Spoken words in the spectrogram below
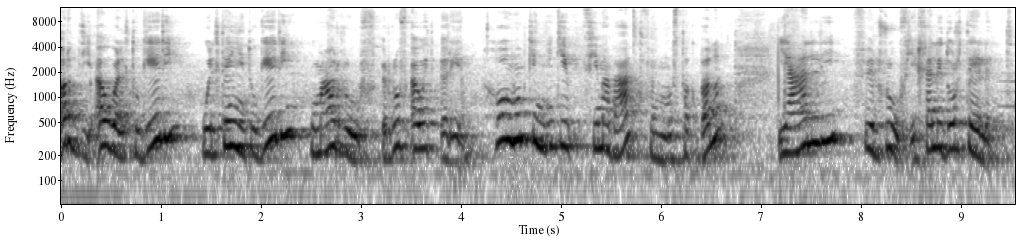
أرضي أول تجاري والتاني تجاري ومعاه ال roof ال roof out area هو ممكن يجي فيما بعد في المستقبل يعلي في ال roof يخلي دور تالت.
